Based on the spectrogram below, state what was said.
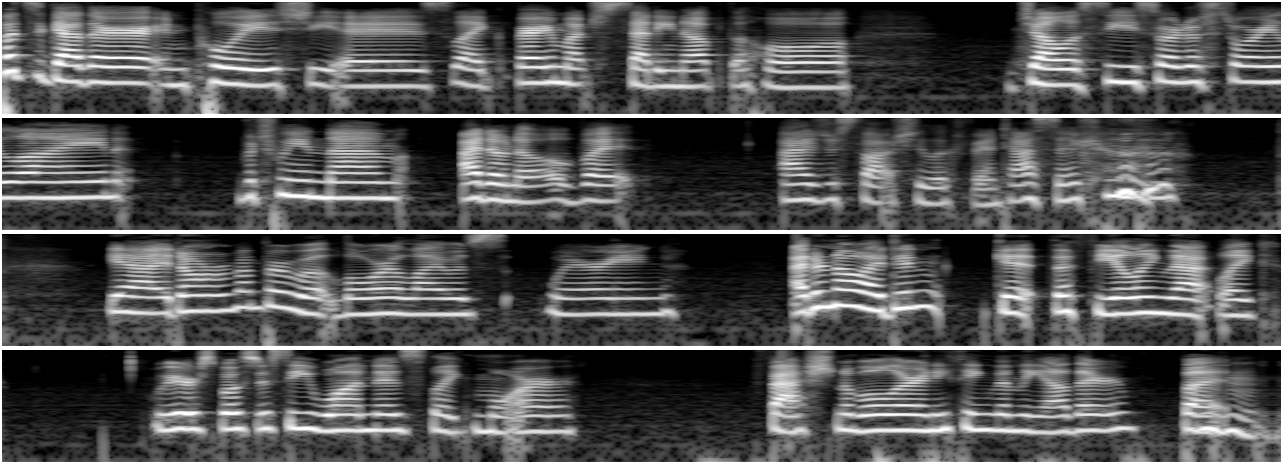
put together and poised she is, like very much setting up the whole jealousy sort of storyline between them. I don't know, but I just thought she looked fantastic. Yeah, I don't remember what Lorelai was wearing. I don't know. I didn't get the feeling that like we were supposed to see one as like more fashionable or anything than the other, but Mhm.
